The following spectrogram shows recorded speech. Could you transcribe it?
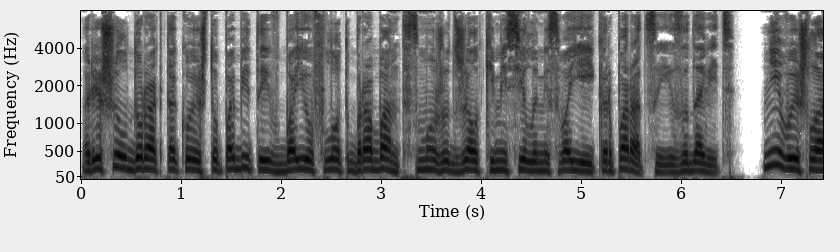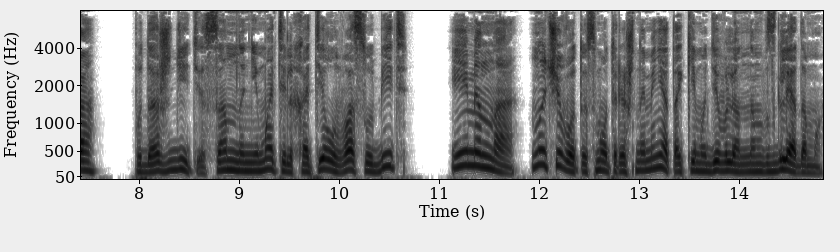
Решил дурак такой, что побитый в бою флот Брабант сможет жалкими силами своей корпорации задавить. Не вышло. Подождите, сам наниматель хотел вас убить? Именно. Ну чего ты смотришь на меня таким удивленным взглядом?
